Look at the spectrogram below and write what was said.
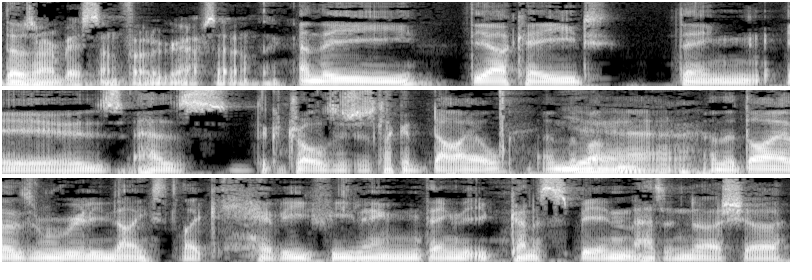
Those aren't based on photographs, I don't think. And the the arcade thing is has the controls is just like a dial and the Yeah. button, and the dial is a really nice, like heavy feeling thing that you can kind of spin. Has inertia,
